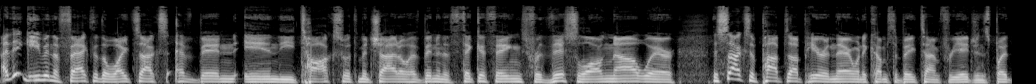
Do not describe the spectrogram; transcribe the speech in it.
I think even the fact that the White Sox have been in the talks with Machado, have been in the thick of things for this long now, where the Sox have popped up here and there when it comes to big time free agents, but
